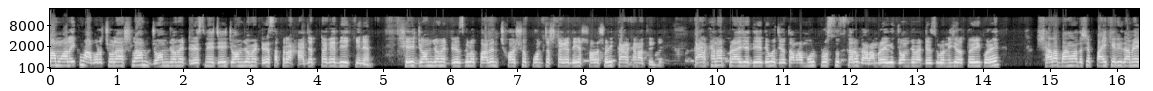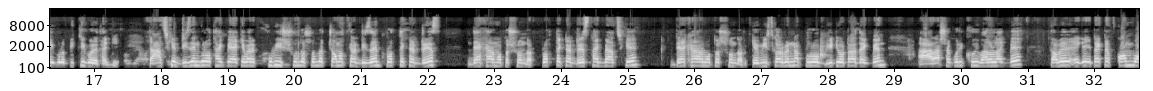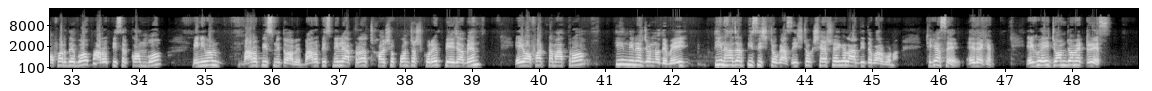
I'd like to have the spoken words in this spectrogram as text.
আসসালামু আলাইকুম, আবারও চলে আসলাম। জমজমের ড্রেস নিয়ে। যেই জমজমের ড্রেস আপনারা হাজার টাকা দিয়ে কিনেন, সেই জমজমের ড্রেসগুলো পাবেন ছয়শো পঞ্চাশ টাকা দিয়ে সরাসরি কারখানা থেকে। কারখানার প্রাইজে দিয়ে দেবো, যেহেতু আমরা মূল প্রস্তুতকারক, আর আমরা এই জমজমের ড্রেসগুলো নিজেরা তৈরি করে সারা বাংলাদেশে পাইকারি দামে এগুলো বিক্রি করে থাকি। তা আজকের ডিজাইনগুলো থাকবে একেবারে খুবই সুন্দর সুন্দর, চমৎকার ডিজাইন। প্রত্যেকটা ড্রেস দেখার মতো সুন্দর। প্রত্যেকটা ড্রেস থাকবে আজকে দেখার মতো সুন্দর। কেউ মিস করবেন না, পুরো ভিডিওটা দেখবেন। আর আশা করি খুবই ভালো লাগবে। তবে এটা একটা কম্বো অফার দেব, বারো পিসের কম্বো মিনিমাম বারো পিস নিতে হবে। বারো পিস নিলে আপনারা ছয়শো পঞ্চাশ করে পেয়ে যাবেন। এই অফারটা মাত্র তিন দিনের জন্য দেবে। এই তিন হাজার পিস স্টক আছে। স্টক শেষ হয়ে গেলে আর দিতে পারব না। ঠিক আছে? এই দেখেন। এগুলো এই জমজমের ড্রেস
